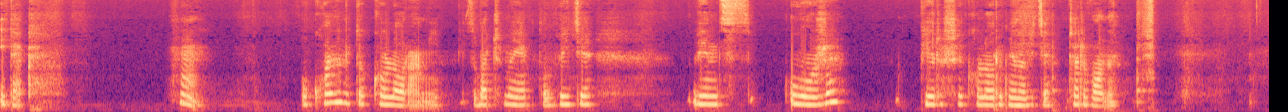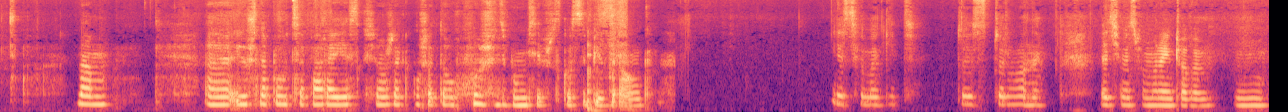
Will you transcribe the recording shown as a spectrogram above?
I tak. Hmm. Układam to kolorami. Zobaczymy jak to wyjdzie. Więc ułożę pierwszy kolor, mianowicie czerwony. Mam e, już na półce parę jest książek, muszę to ułożyć, bo mi się wszystko sypie z rąk. Jest chyba git. To jest czerwony. Lecimy z pomarańczowym. Mm.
